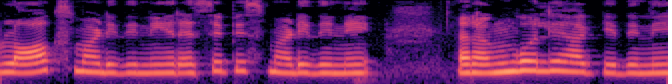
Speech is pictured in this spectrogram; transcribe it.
ಬ್ಲಾಗ್ಸ್ ಮಾಡಿದ್ದೀನಿ ರೆಸಿಪೀಸ್ ಮಾಡಿದ್ದೀನಿ, ರಂಗೋಲಿ ಹಾಕಿದ್ದೀನಿ.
